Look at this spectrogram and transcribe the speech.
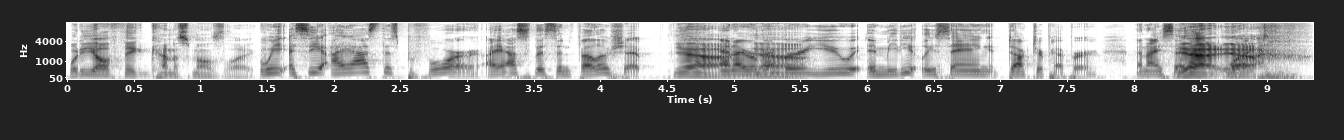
What do y'all think it kind of smells like? We see. I asked this before. I asked this in fellowship, Yeah. and I remember yeah. you immediately saying Dr Pepper, and I said, Yeah, what? yeah.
